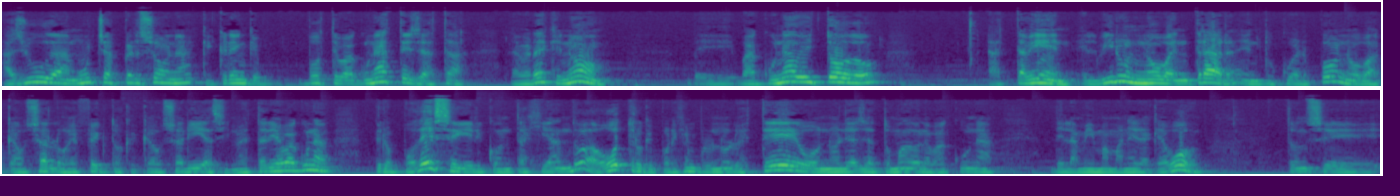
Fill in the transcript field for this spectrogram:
ayuda a muchas personas que creen que vos te vacunaste y ya está. La verdad es que no. Vacunado y todo, Ah, está bien, el virus no va a entrar en tu cuerpo, no va a causar los efectos que causaría si no estarías vacunado, pero podés seguir contagiando a otro que, por ejemplo, no lo esté o no le haya tomado la vacuna de la misma manera que a vos. Entonces,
